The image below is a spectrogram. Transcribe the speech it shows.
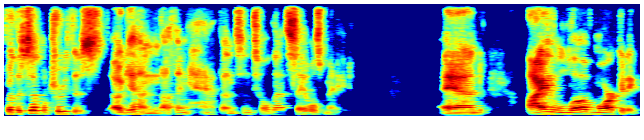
For the simple truth is, again, nothing happens until that sale's made. And I love marketing.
